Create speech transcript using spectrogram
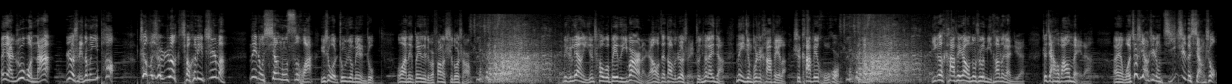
哎呀，如果拿热水那么一泡，这不就是热巧克力汁吗？那种香浓丝滑。于是我终究没忍住，我往那个杯子里边放了十多勺，那个量已经超过杯子一半了。然后我再倒了热水，准确来讲，那已经不是咖啡了，是咖啡糊糊。一个咖啡让我弄出了米汤的感觉，这家伙把我美的，哎呀，我就是要这种极致的享受。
